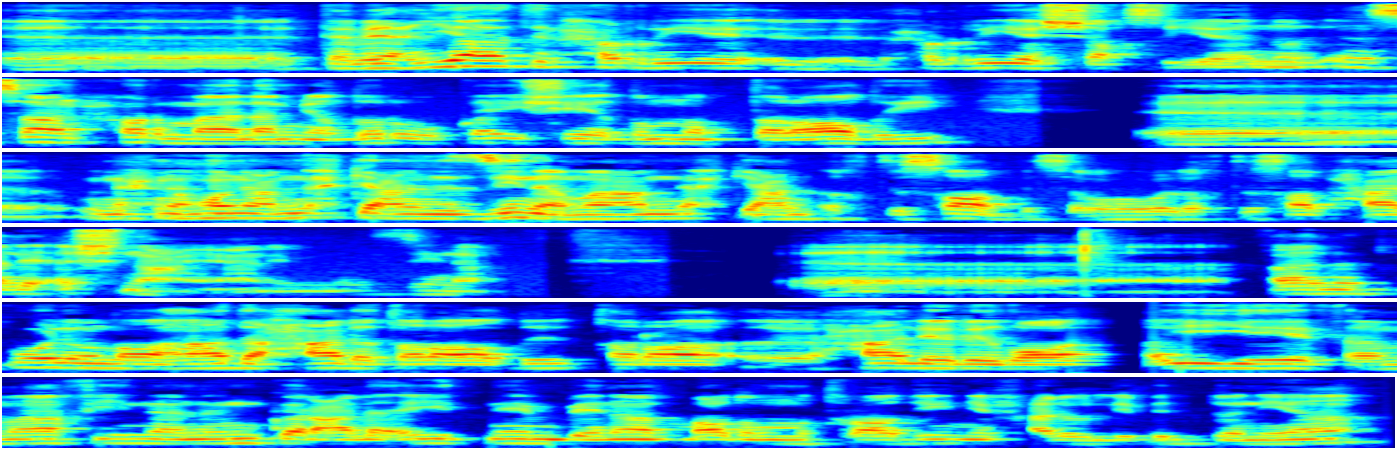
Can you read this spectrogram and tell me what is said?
آه، تبعيات الحريه الحرية الشخصية إنه الإنسان حر ما لم يضره اي شيء ضمن التراضي. آه، ونحن هون عم نحكي عن الزنا ما عم نحكي عن اغتصاب بس هو الاغتصاب حالة أشنع يعني من الزنا. فنقول إنه هذا حالة تراضي ترى حالة رضائية فما فينا ننكر على أي اثنين بينات بعضهم متراضين يفعلوا اللي بدهم اياه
